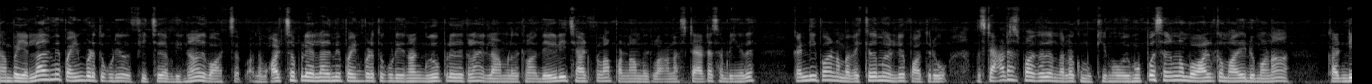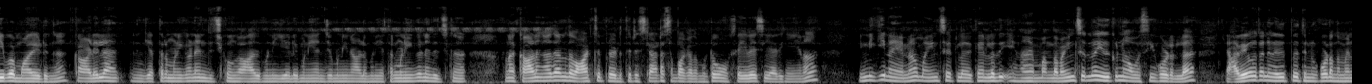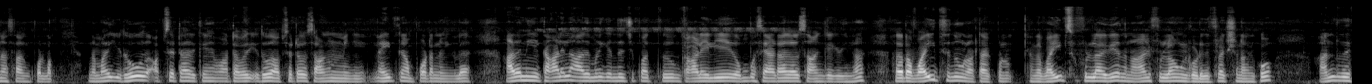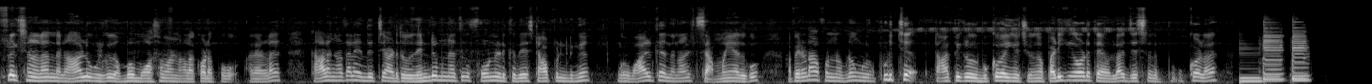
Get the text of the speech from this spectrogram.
நம்ம எல்லாருமே பயன்படுத்தக்கூடிய ஒரு ஃபீச்சர் அப்படின்னா அது வாட்ஸ்அப் அந்த வாட்ஸ்அப்பில் எல்லாருமே பயன்படுத்தக்கூடிய நான் குரூப்பில் இருக்கலாம் இல்லாமல் இருக்கலாம் டெய்லி சேட் பண்ணலாம் பண்ணாமல் இருக்கலாம். ஆனால் ஸ்டேட்டஸ் அப்படிங்கிறது கண்டிப்பாக நம்ம வைக்கிறதுமோ இல்லையோ பார்த்துருவோம். அந்த ஸ்டேட்டஸ் பார்க்குறது அந்த அளவுக்கு முக்கியமாக ஒரு முப்பது செகண்ட் நம்ம வாழ்க்கை மாறிடுமானா கண்டிப்பாக மாறிடுங்க. காலையில் நீங்கள் எத்தனை மணிக்கு வேணால் எழுந்திரிச்சிக்கோங்க ஆறு மணி ஏழு மணி அஞ்சு மணி நாலு மணி எத்தனை மணிக்கு வேணால் எழுந்திரிச்சிக்கோங்க ஆனால் காலங்காலம் அந்த வாட்ஸ்அப்பில் எடுத்துகிட்டு ஸ்டேட்டஸை பார்க்கறத மட்டும் செய்யவே செய்யாதீங்க. ஏன்னா இன்றைக்கி நான் என்ன மைண்ட் செட்டில் இருக்கேன்? இல்லை நான் அந்த மைண்ட் செட்டில் இருக்குன்னு அவசியம் கூட இல்லை. யாரையோ தன்னை விருப்பத்துன்னு கூட அந்த மாதிரி நான் சாங் போடலாம். அந்த மாதிரி ஏதோ அப்செட்டாக இருக்கேன் வாட்டவர் ஏதோ அப்செட்டாக சாங் நீங்கள் நைட் நான் போட்டேன்னு வைங்களேன் அதை நீங்கள் காலையில் ஆறு மணிக்கு எந்திரிச்சு பார்த்ததும் காலையிலேயே ரொம்ப சேடாக சாங் கேட்குறீங்கன்னா அதோட வைப்ஸ் வந்து உங்களை அட்டாக் பண்ணும். அந்த வைப்ஸ் ஃபுல்லாகவே அந்த நாள் ஃபுல்லாக உங்களுக்கு ஒரு ரிஃப்ளெக்ஷனாக இருக்கும். அந்த ரிஃப்ளெக்ஷனால் அந்த நாள் உங்களுக்கு ரொம்ப மோசமான நாளாக கூட போகும். அதனால் காலங்காத்தால் எழுந்திரிச்சு அடுத்த ஒரு ரெண்டு மணி நேரத்துக்கு ஃபோன் எடுக்கிறதே ஸ்டாப் பண்ணிவிடுங்க உங்கள் வாழ்க்கை அந்த நாள் செம்மையாக இருக்கும். அப்போ என்னடா பண்ணோம்னா அப்படின்னா உங்களுக்கு பிடிச்ச டாப்பிக்கில் ஒரு புக்கை வாங்கி வச்சுக்கோங்க. படிக்க கூட தேவையில்ல ஜஸ்ட் அந்த புக்கோட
